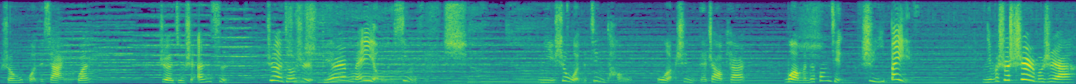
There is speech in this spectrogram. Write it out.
生活的下一关。这就是恩赐，这就是别人没有的幸福。你是我的镜头，我是你的照片，我们的风景是一辈子。你们说是不是啊？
